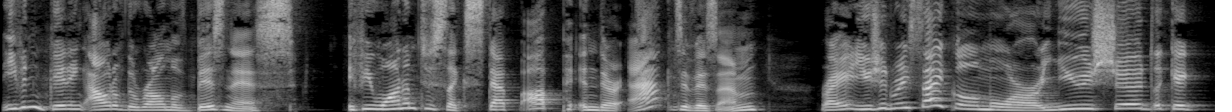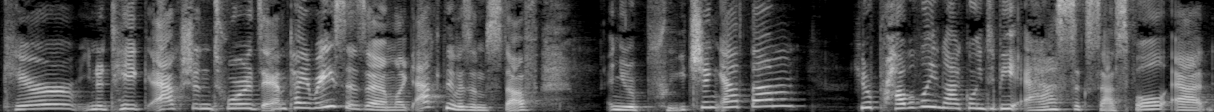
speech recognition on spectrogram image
Even getting out of the realm of business if you want them to like step up in their activism, right? You should recycle more. You should like care, you know, take action towards anti-racism, like activism stuff. And you're preaching at them, you're probably not going to be as successful at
